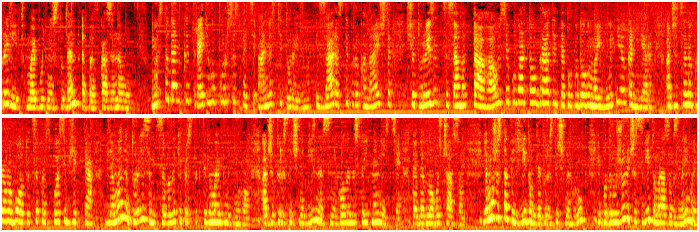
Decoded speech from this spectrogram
Привіт, майбутній студент ЕПФК ЗНУ. Ми студентки третього курсу спеціальності туризму. І зараз ти переконаєшся, що туризм це саме та галузь, яку варто обрати для побудови майбутньої кар'єри, адже це не про роботу, це про спосіб життя. Для мене туризм це великі перспективи майбутнього, адже туристичний бізнес ніколи не стоїть на місці та йде в ногу з часом. Я можу стати гідом для туристичних груп і, подорожуючи світом разом з ними,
